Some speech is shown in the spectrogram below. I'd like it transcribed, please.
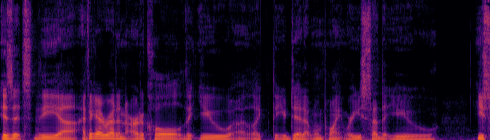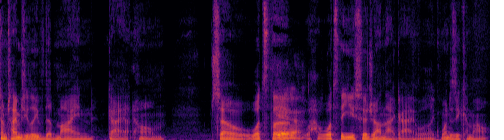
is it the? Uh, I think I read an article that you uh, like that you did at one point where you said that you you sometimes you leave the mine guy at home. So what's the Yeah. what's the usage on that guy? Like when does he come out?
